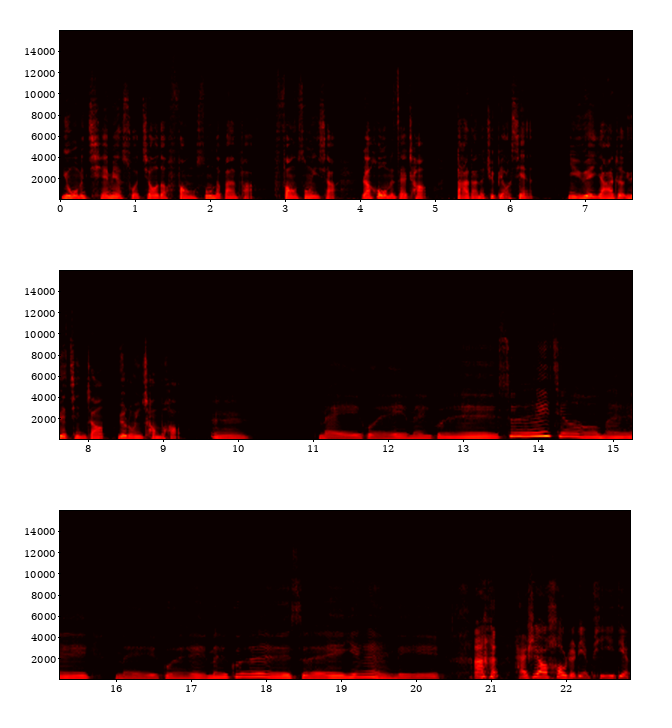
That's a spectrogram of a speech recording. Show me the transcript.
用我们前面所教的放松的办法放松一下，然后我们再唱，大胆的去表现。你越压着越紧张，越容易唱不好。嗯，玫瑰，玫瑰最娇美，玫瑰，玫瑰最艳丽。啊，还是要厚着脸皮一点，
